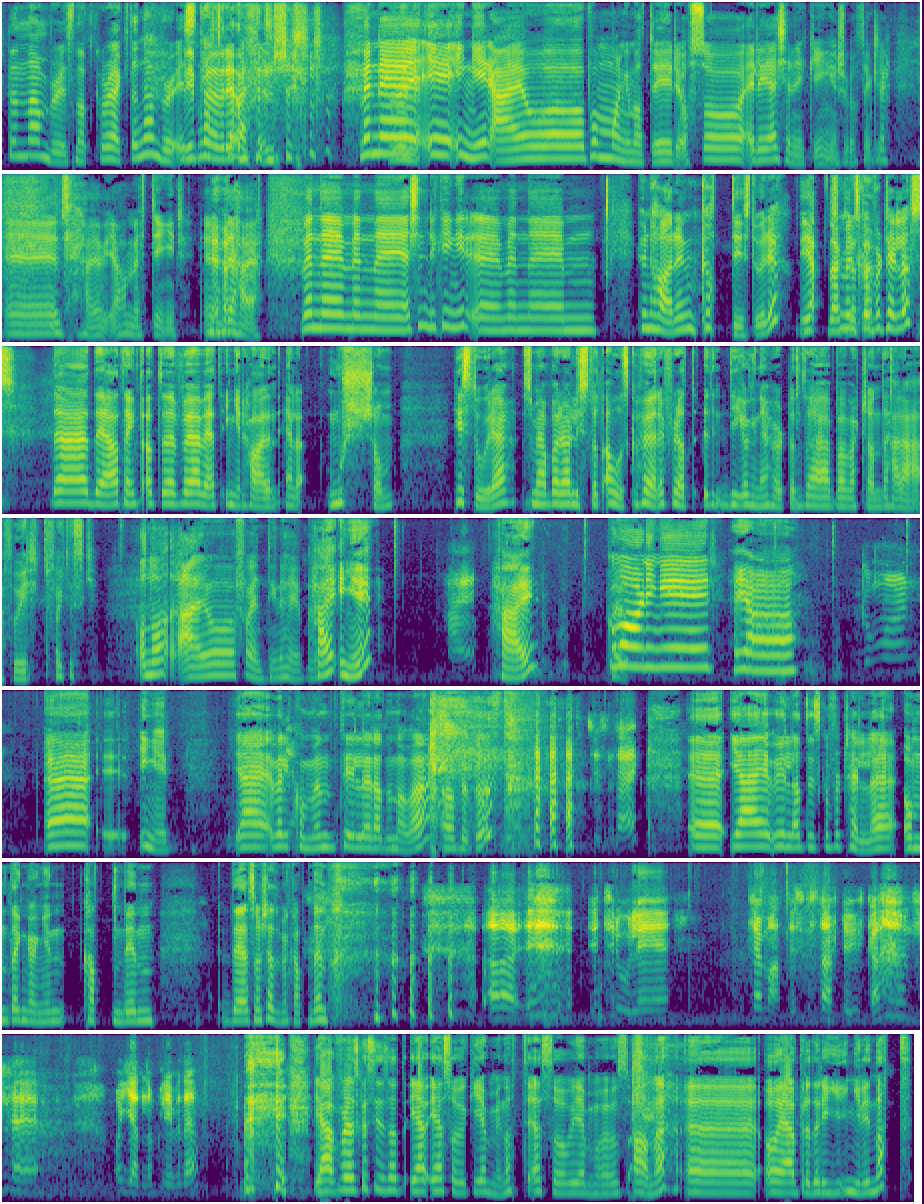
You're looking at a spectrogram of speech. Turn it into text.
The number is not correct. The number is Vi not prøver igjen. correct. Unnskyld. Men eh, Inger er jo på mange måter også Eller jeg kjenner ikke Inger så godt, egentlig. Eh, jeg, jeg har møtt Inger. Eh, Ja. Det har jeg. Men, eh, men eh, jeg kjenner ikke Inger. Eh, men eh, hun har en kattehistorie Ja, som hun skal det. fortelle oss. Det er det jeg har tenkt. At, for jeg vet Inger har en morsom historie som jeg bare har lyst til at alle skal høre. For at de gangene jeg har hørt den, så har jeg bare vært sånn Det her er for vilt, faktisk. Og nå er jo forventningene høye. på meg. Hei, Inger. Hei. God morgen, Inger! Heia! Eh, Inger, jeg, velkommen til Radio Nova og frokost. Tusen takk. Eh, jeg vil at du skal fortelle om den gangen katten din Det som skjedde med katten din. uh, utrolig traumatisk å starte uka med å gjenopplive det. Ja, for det skal sies at jeg, jeg sov ikke hjemme i natt. Jeg sov hjemme hos Ane. Uh, og jeg prøvde å ringe Ingrid i natt.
